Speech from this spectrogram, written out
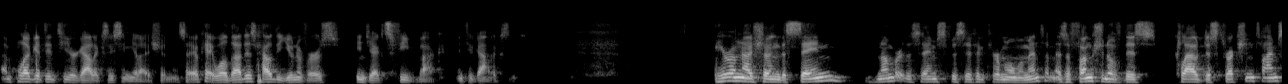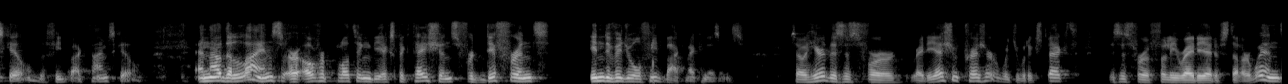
and plug it into your galaxy simulation and say, okay, well, that is how the universe injects feedback into galaxies. Here I'm now showing the same number, the same specific terminal momentum as a function of this cloud destruction timescale, the feedback timescale. And now the lines are overplotting the expectations for different individual feedback mechanisms. So here, this is for radiation pressure, which you would expect. This is for a fully radiative stellar wind.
